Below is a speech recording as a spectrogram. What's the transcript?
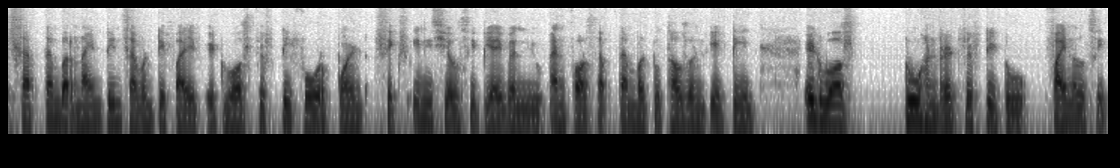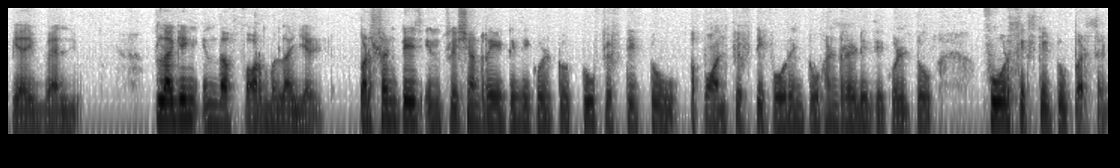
September 1975, it was 54.6 initial CPI value, and for September 2018, it was 252 final CPI value. Plugging in the formula yield. Percentage inflation rate is equal to 252 upon 54 into 100 is equal to 462%.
